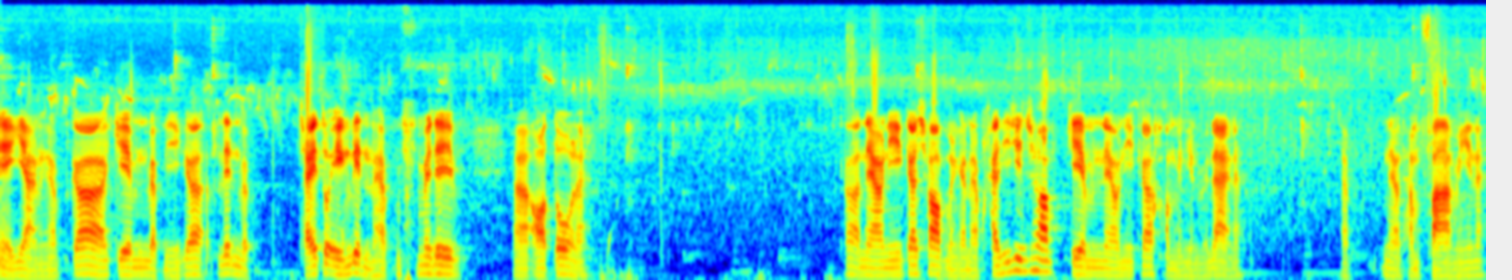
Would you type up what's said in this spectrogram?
น่ห์อีกอย่างหนึงครับ ก็เกมแบบนี้ก็เล่นแบบใช้ตัวเองเล่นนะครับ ไม่ได้อ่าออโต้นะ ก็แนวนี้ก็ชอบเหมือนกันนะครับ ใครที่ชื่นชอบเกมแนวนี้ก็คอมเมนต์กันไว้ได้นะครับแนวทำฟาร์มอย่างนี้นะ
